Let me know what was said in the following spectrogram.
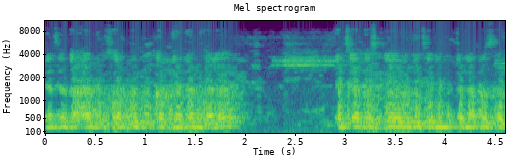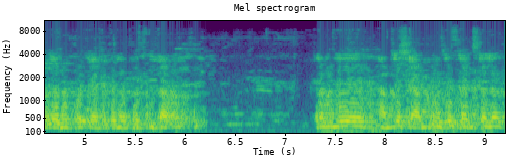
त्यांचं दहा दिवसापूर्वी कन्यादान झालं. त्यांच्या दसऱ्याच्या निमित्तानं आपण सर्वजण या ठिकाणी उपस्थित आहोत. म्हणजे आमच्या शॅम्पूचे संचालक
